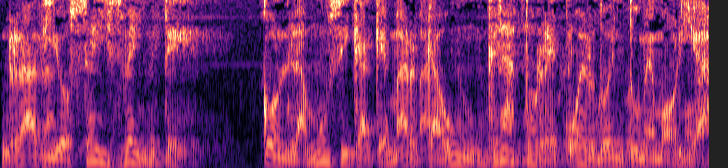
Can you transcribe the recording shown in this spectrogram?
Radio 620, con la música que marca un grato recuerdo en tu memoria.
